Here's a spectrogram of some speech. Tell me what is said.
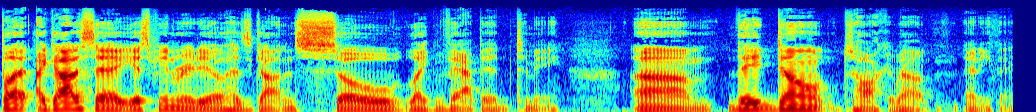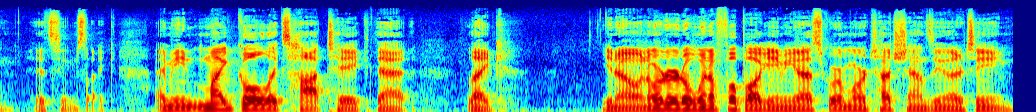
but I gotta say, ESPN radio has gotten so like vapid to me. Um, they don't talk about anything. It seems like. I mean, Mike Golic's hot take that like, you know, in order to win a football game, you gotta score more touchdowns than the other team.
